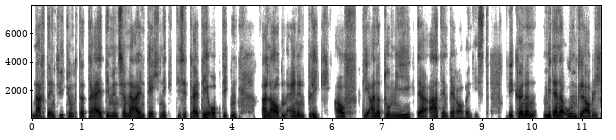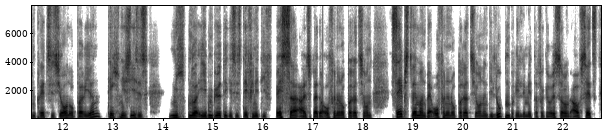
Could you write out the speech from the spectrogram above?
nach der Entwicklung der dreidimensionalen Technik, diese 3D-Optiken, erlauben einen Blick auf die Anatomie, der atemberaubend ist. Wir können mit einer unglaublichen Präzision operieren. Technisch ist es nicht nur ebenbürtig, es ist definitiv besser als bei der offenen Operation. Selbst wenn man bei offenen Operationen die Lupenbrille mit der Vergrößerung aufsetzt,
